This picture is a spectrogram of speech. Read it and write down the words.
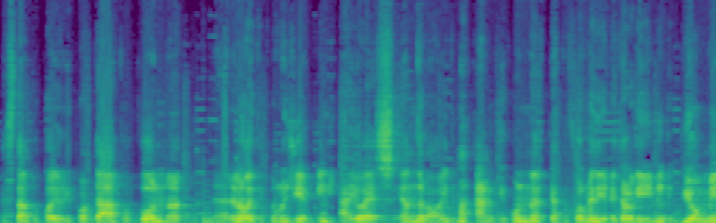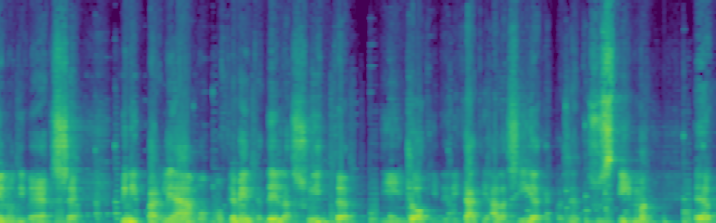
è stato poi riportato con eh, le nuove tecnologie, quindi iOS e Android, ma anche con piattaforme di retro gaming più o meno diverse. Quindi parliamo ovviamente della suite di giochi dedicati alla Siga che è presente su Steam eh,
